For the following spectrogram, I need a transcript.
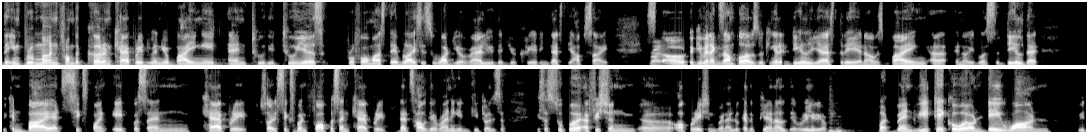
the improvement from the current cap rate when you're buying it and to the two years pro forma stabilize is what your value that you're creating. That's the upside. Right. So to give an example, I was looking at a deal yesterday and I was buying, uh, you know, it was a deal that we can buy at 6.8% cap rate, sorry, 6.4% cap rate. That's how they're running it in T12. It's a, it's a super efficient uh, operation. When I look at the P&L, they're really, mm-hmm. but when we take over on day one, with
